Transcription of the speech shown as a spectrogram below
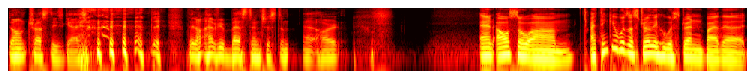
don't trust these guys. they they don't have your best interest in, at heart." And also, um, I think it was Australia who was threatened by the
